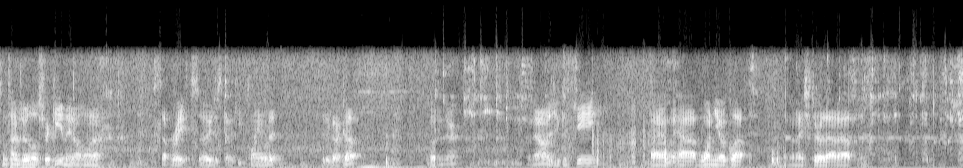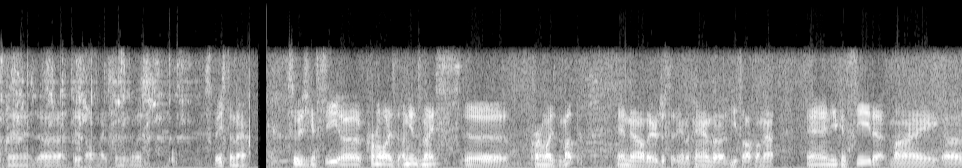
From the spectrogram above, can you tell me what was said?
sometimes they're a little tricky and they don't want to separate, so you just got to keep playing with it. Get it back up. It in there. So now, as you can see, I only have one yolk left, and then I stir that up and uh, get it all nice and evenly spaced in there. So as you can see, uh, caramelized the onions nice, uh, caramelized them up, and now they're just sitting in the pan, the heat's off on that. And you can see that my uh,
